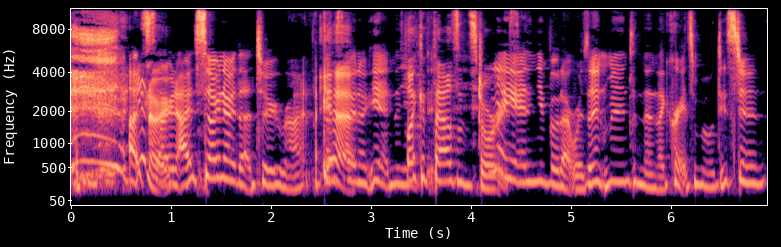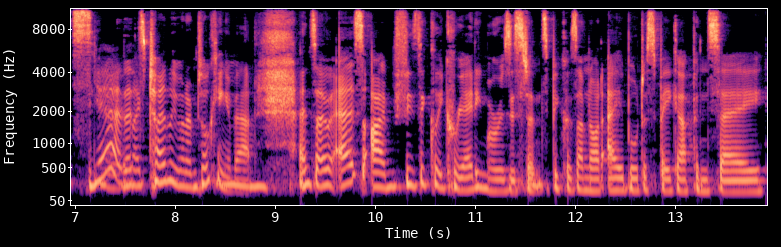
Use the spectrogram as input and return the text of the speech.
I, so, I so know that too, right? I Yeah. so know- yeah. You, like a thousand stories. yeah, yeah. And you build up resentment, and then that creates more distance. Yeah, that's like, totally what I'm talking about. Mm. And so, as I'm physically creating more resistance because I'm not able to speak up and say,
